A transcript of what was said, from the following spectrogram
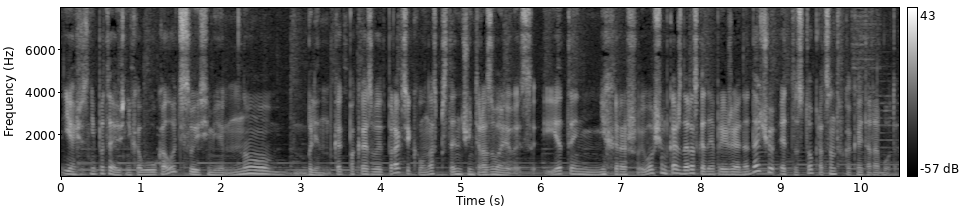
Я сейчас не пытаюсь никого уколоть в своей семье, но, блин, как показывает практика, у нас постоянно что-нибудь разваливается, и это нехорошо. И, в общем, каждый раз, когда я приезжаю на дачу, это 100% какая-то работа.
